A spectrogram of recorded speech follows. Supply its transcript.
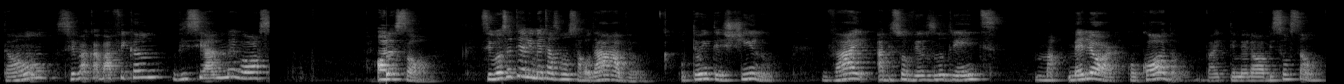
Então, você vai acabar ficando viciado no negócio. Olha só, se você tem alimentação saudável, o teu intestino vai absorver os nutrientes melhor, concordam? Vai ter melhor absorção.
